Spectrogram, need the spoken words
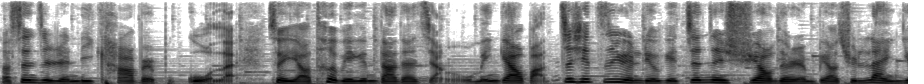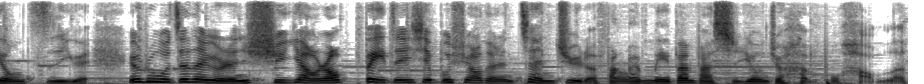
那甚至人力 cover 不过来，所以也要特别跟大家讲，我们应该要把这些资源留给真正需要的人，不要去滥用资源。因为如果真的有人需要，然后被这些不需要的人占据了，反而没办法使用，就很不好了。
